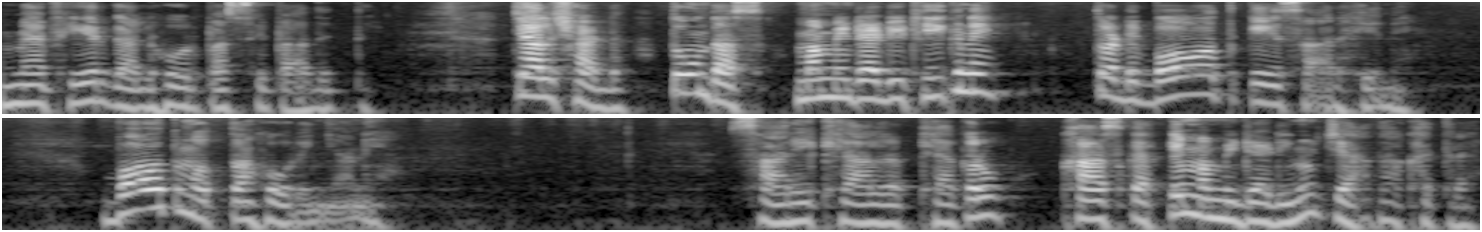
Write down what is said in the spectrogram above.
ਮੈਂ ਫੇਰ ਗੱਲ ਹੋਰ ਪਾਸੇ ਪਾ ਦਿੱਤੀ। ਚੱਲ ਛੱਡ, ਤੂੰ ਦੱਸ, ਮੰਮੀ ਡੈਡੀ ਠੀਕ ਨੇ? ਤੁਹਾਡੇ ਬਹੁਤ ਕੇਸ ਆ ਰਹੇ ਨੇ। ਬਹੁਤ ਮੌਤਾਂ ਹੋ ਰਹੀਆਂ ਨੇ। ਸਾਰੇ ਖਿਆਲ ਰੱਖਿਆ ਕਰੋ, ਖਾਸ ਕਰਕੇ ਮੰਮੀ ਡੈਡੀ ਨੂੰ ਜ਼ਿਆਦਾ ਖਤਰਾ ਹੈ।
